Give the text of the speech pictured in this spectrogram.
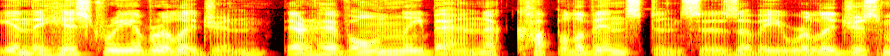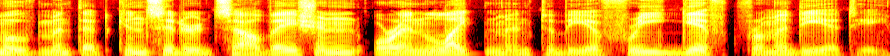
In the history of religion, there have only been a couple of instances of a religious movement that considered salvation or enlightenment to be a free gift from a deity.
